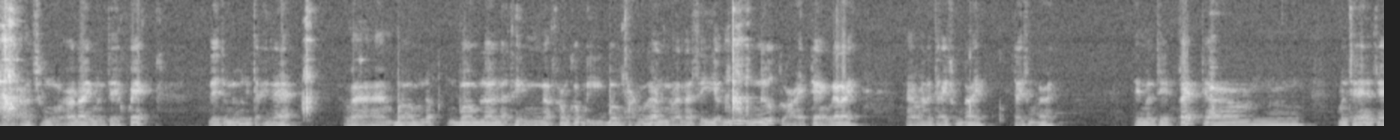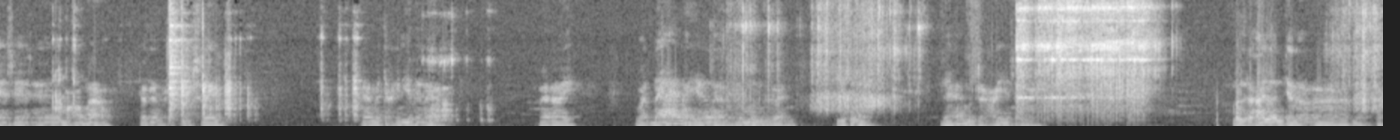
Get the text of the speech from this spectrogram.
Và ở, ở đây mình sẽ khoét để cho nước nó chảy ra và bơm nó bơm lên nó thì nó không có bị bơm thẳng lên mà nó sẽ dẫn nước lại tràn ra đây. Và nó chảy xuống đây chảy xuống đây. Thì mình sẽ test cho mình sẽ sẽ sẽ, sẽ mở vào cho các bạn cùng xem. Là nó chảy như thế nào. Và đây. Và đá này là nó mình làm như thế này. Đá mình rải như thế này. Mình rải lên cho nó à, đẹp đó.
